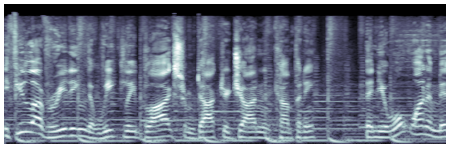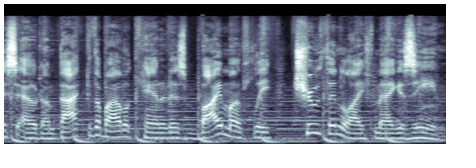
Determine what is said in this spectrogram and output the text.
If you love reading the weekly blogs from Dr. John and Company, then you won't want to miss out on Back to the Bible Canada's bi monthly Truth in Life magazine.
